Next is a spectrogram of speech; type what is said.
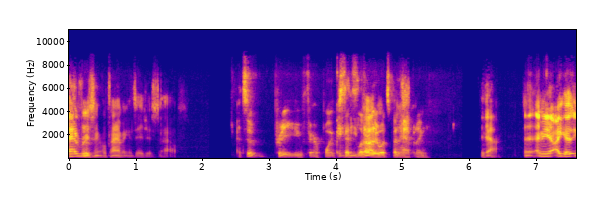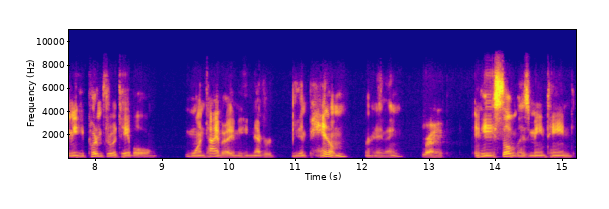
every Hmm. single time against AJ Styles. That's a pretty fair point because that's literally what's been happening. Yeah, I I mean, I guess I mean he put him through a table one time, but I mean he never he didn't pin him or anything, Right. and he still has maintained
